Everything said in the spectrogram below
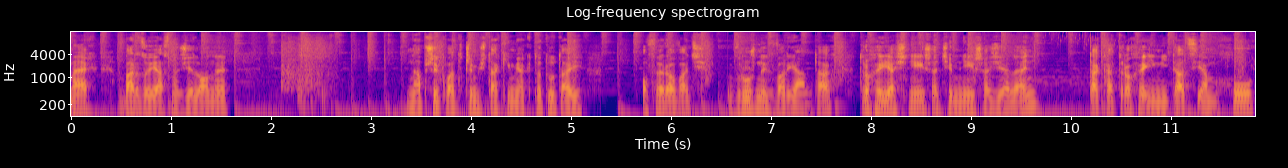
mech, bardzo jasno zielony, na przykład czymś takim jak to tutaj oferować w różnych wariantach, trochę jaśniejsza, ciemniejsza zieleń, taka trochę imitacja mchu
